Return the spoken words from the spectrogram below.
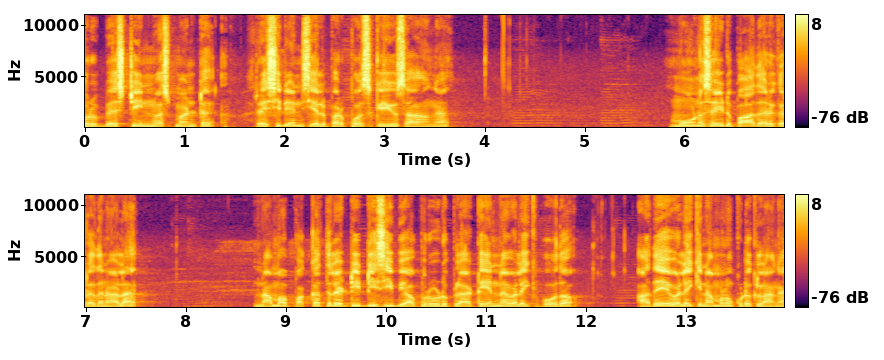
ஒரு பெஸ்ட் இன்வெஸ்ட்மெண்ட்டு ரெசிடென்சியல் பர்பஸ்க்கு யூஸ் ஆகுங்க. மூணு சைடு பாதை இருக்கிறதுனால நம்ம பக்கத்தில் டிடிசிபி அப்ரூவ்டு பிளாட் என்ன விலைக்கு போதோ அதே விலைக்கு நம்மளும் கொடுக்கலாங்க.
